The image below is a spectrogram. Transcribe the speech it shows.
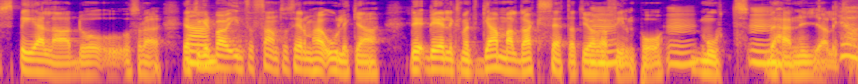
spelad och, och sådär. Jag tycker det är bara intressant att se de här olika, det, det är liksom ett gammaldags sätt att Mm. göra film på mot det här nya. Liksom.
